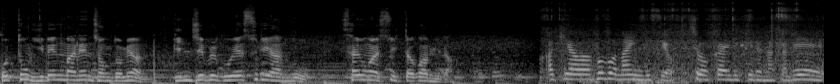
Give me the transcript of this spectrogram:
보통 200만 엔 정도면 빈집을 구해 수리한 후 사용할 수 있다고 합니다. 空き家はほぼないんですよ紹介できる中で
